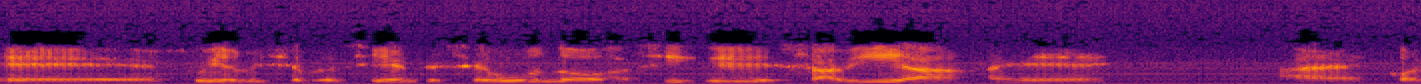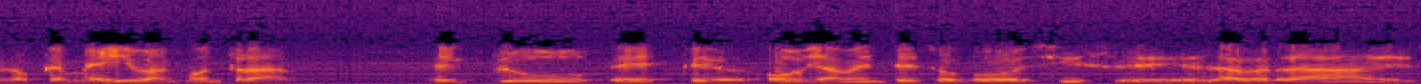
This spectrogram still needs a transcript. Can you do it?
eh, fui el vicepresidente segundo, así que sabía eh, con lo que me iba a encontrar. El club, este, obviamente eso vos decís es la verdad, es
